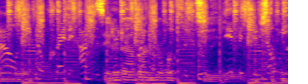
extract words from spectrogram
のセルラー版のウォッチにしたくな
